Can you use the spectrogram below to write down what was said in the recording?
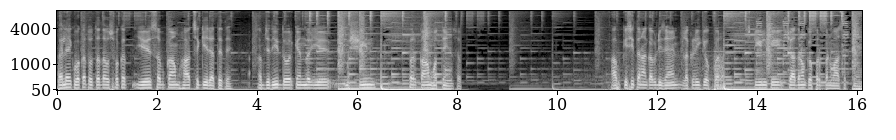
पहले एक वक्त होता था, उस वक्त ये सब काम हाथ से किए जाते थे। अब जदीद दौर के अंदर ये मशीन पर काम होते हैं सब। आप किसी तरह का भी डिज़ाइन लकड़ी के ऊपर, स्टील की चादरों के ऊपर बनवा सकते हैं।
